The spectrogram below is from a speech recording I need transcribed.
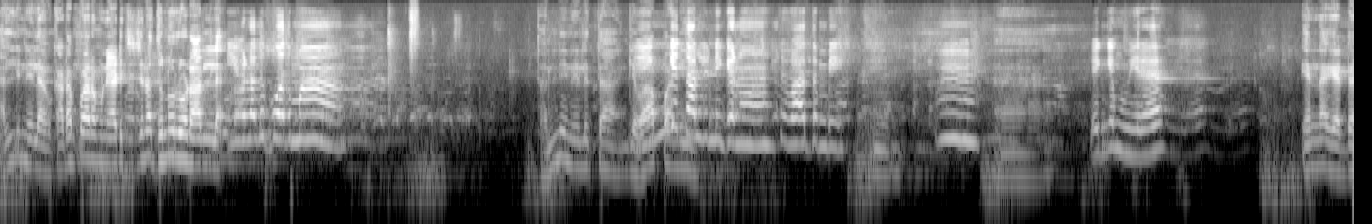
தள்ளி நில கடப்பாறை மணி அடிச்சுச்சுன்னா துணூரோட ஆள்ல இவ்வளவு போதுமா? தள்ளி நிலுத்தா இங்க வாப்பா எங்க தள்ளி நிக்கணும்? வா தம்பி. எங்க முயற? என்ன கேட்ட?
